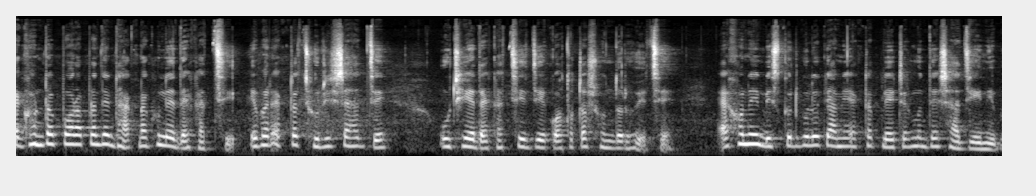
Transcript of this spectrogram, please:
এক ঘণ্টা পর আপনাদের ঢাকনা খুলে দেখাচ্ছি। এবার একটা ছুরির সাহায্যে উঠিয়ে দেখাচ্ছি যে কতটা সুন্দর হয়েছে। এখন এই বিস্কুটগুলোকে আমি একটা প্লেটের মধ্যে সাজিয়ে নিব।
